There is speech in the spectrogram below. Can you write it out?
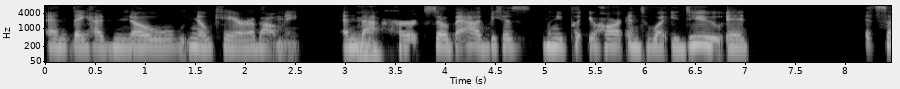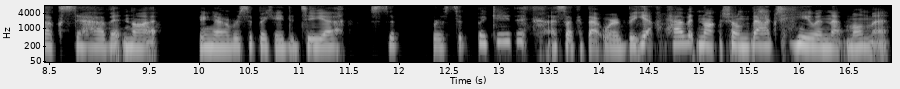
and they had no no care about me. And mm. that hurt so bad because when you put your heart into what you do, it it sucks to have it not, you know, reciprocated to you. reciprocated. I suck at that word, but yeah, have it not shown back to you in that moment.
